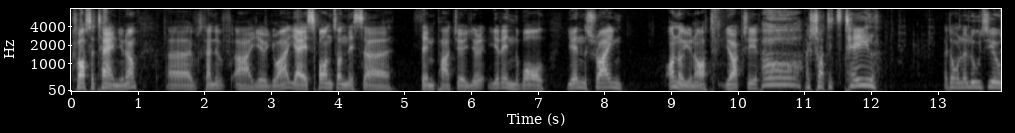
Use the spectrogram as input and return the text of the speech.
Colossus 10, you know? Uh, kind of, ah, here you are. Yeah, it spawns on this uh, thin patch here. You're, you're in the wall. You're in the shrine. Oh, no, you're not. You're actually, oh, I shot its tail. I don't want to lose you.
